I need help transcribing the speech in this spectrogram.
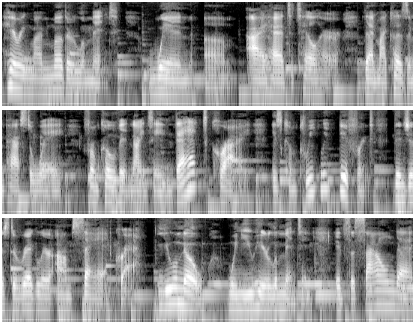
hearing my mother lament when um, I had to tell her that my cousin passed away from COVID 19. That cry is completely different than just a regular I'm sad cry. You'll know when you hear lamenting. It's a sound that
